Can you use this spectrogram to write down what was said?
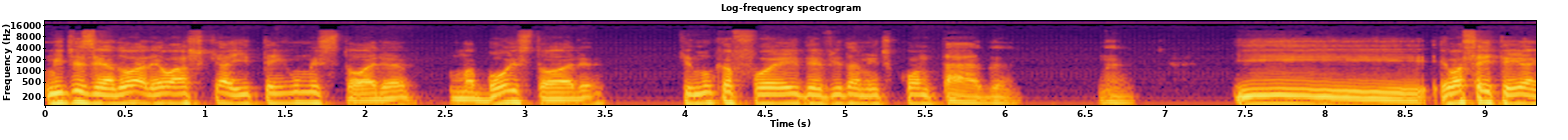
me dizendo: olha, eu acho que aí tem uma história, uma boa história, que nunca foi devidamente contada. Né? E eu aceitei a,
